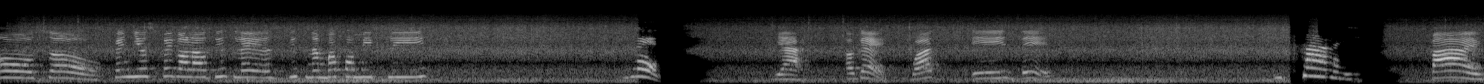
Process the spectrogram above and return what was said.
Oh, so can you speak all out this this number for me, please? Yes. Yeah. Okay. What is this? Five. Five.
